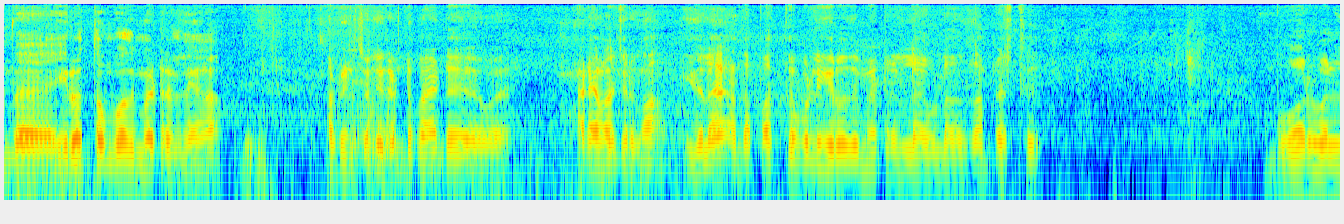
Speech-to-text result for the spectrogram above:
இந்த இருபத்தொம்போது மீட்டர்லேயும் அப்படின்னு சொல்லி ரெண்டு பாயிண்ட்டு அடையாளம் வச்சுருக்கோம். இதில் அந்த பத்து புள்ளி இருபது மீட்டரில் உள்ளது தான் பெஸ்ட்டு போர்வெல்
